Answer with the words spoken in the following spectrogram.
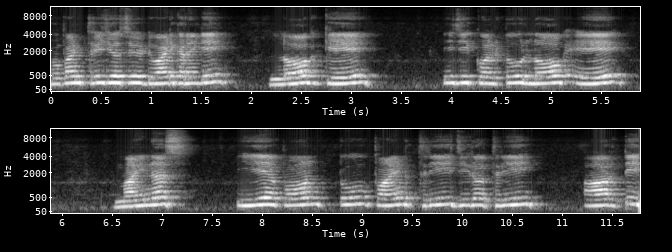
two point three zero three divide करेंगे log K is equal to log A minus E A upon two point three zero three R T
